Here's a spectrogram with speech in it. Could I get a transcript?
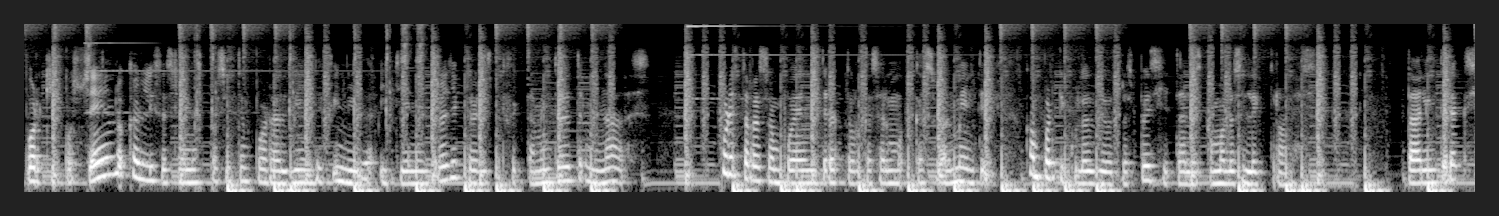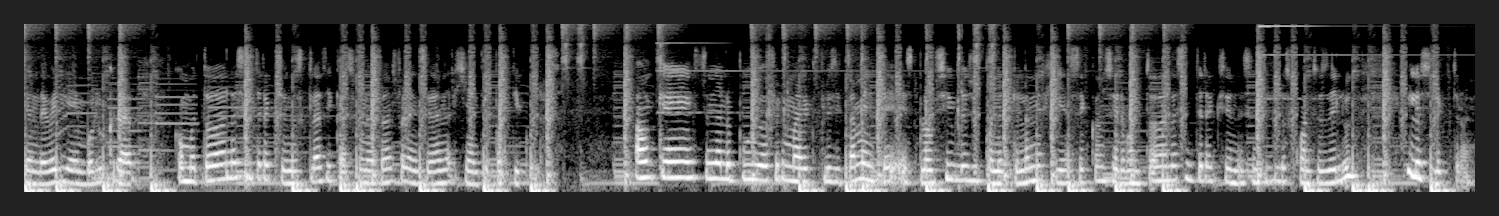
porque poseen localización espacio-temporal bien definida y tienen trayectorias perfectamente determinadas. Por esta razón pueden interactuar casualmente con partículas de otra especie, tales como los electrones. Tal interacción debería involucrar como todas las interacciones clásicas, una transferencia de energía entre partículas. Aunque este no lo pudo afirmar explícitamente, es plausible suponer que la energía se conserva en todas las interacciones entre los cuantos de luz y los electrones.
